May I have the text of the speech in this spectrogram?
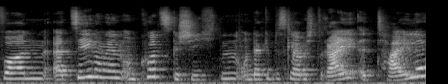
von Erzählungen und Kurzgeschichten und da gibt es, glaube ich, drei Teile.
